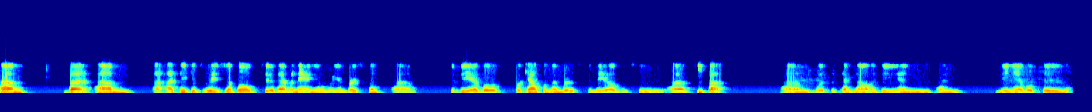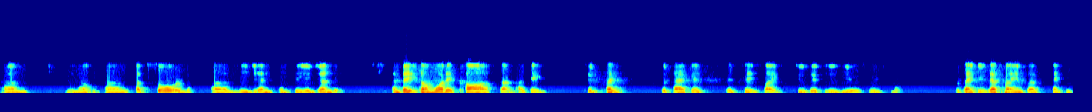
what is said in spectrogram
Um, but, um, I, think it's reasonable to have an annual reimbursement, uh, to be able, for council members, to be able to, uh, keep up, um, with the technology and, and being able to, um, you know, um, absorb, uh, the agen- the agendas. And based on what it costs, I, I think to print the package, it seems like two fifty a year is reasonable. So thank you. That's my input. Thank you.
